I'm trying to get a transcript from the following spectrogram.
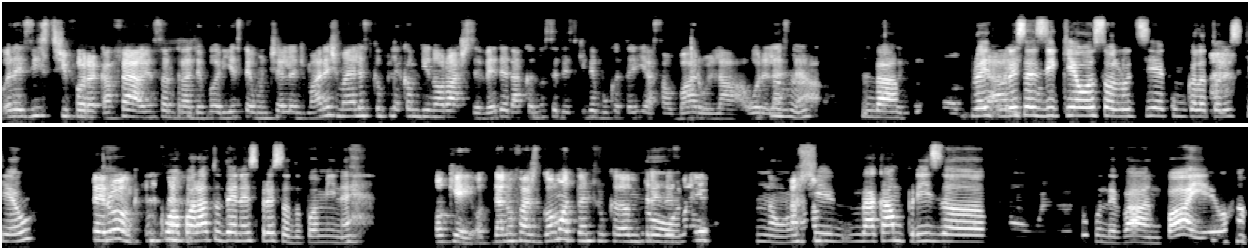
rezist și fără cafea, însă, într-adevăr, este un challenge mare și mai ales când plecăm din oraș se vede dacă nu se deschide bucătăria sau barul la orele uh-huh. astea. Da. Vrei, da, vrei să zic eu o soluție cum călătoresc eu? Te rog! Cu aparatul de Nespresso după mine. Ok, dar nu faci zgomot pentru că îmi trezesc nu, mai... Nu, Așa. și dacă am priză, nu, duc undeva în baie, am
